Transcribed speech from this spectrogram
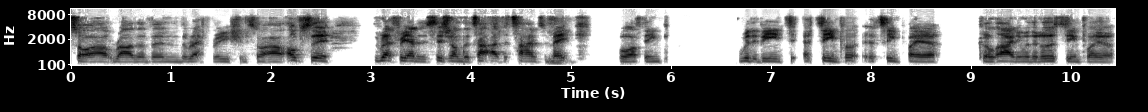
sort out rather than the referee should sort out. Obviously, the referee had a decision on the ta- at the time to make, but I think with it being t- a team a team player colliding with another team player,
